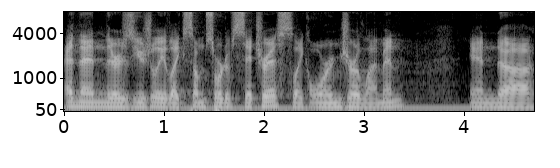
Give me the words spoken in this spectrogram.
and then there's usually like some sort of citrus, like orange or lemon, and uh,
